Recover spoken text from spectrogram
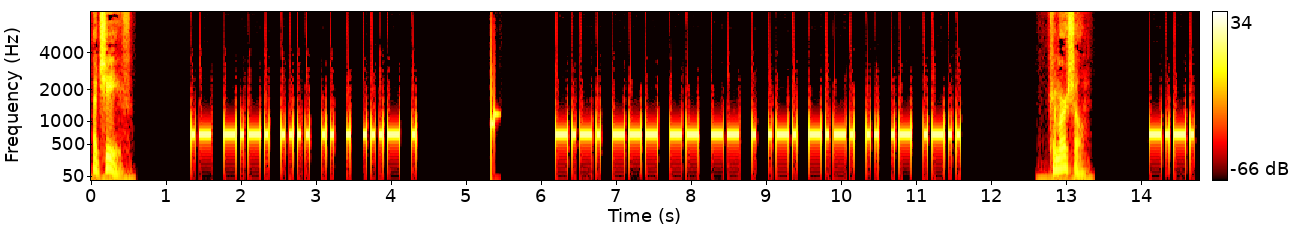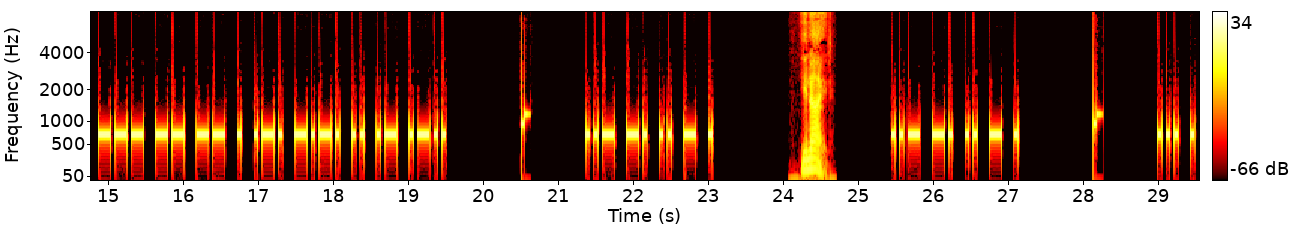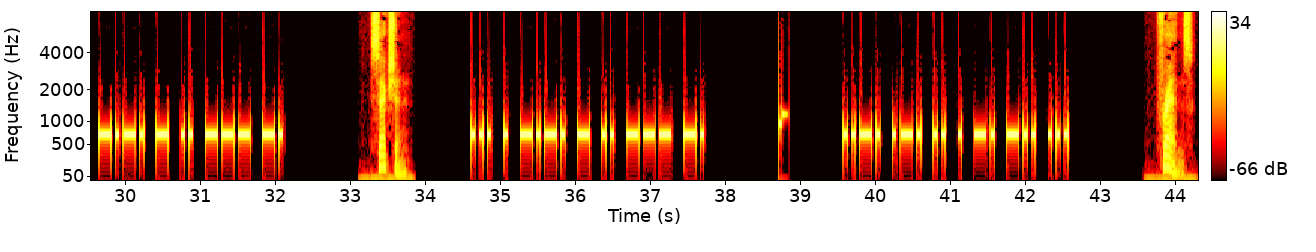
Achieve. Commercial. Unite. Section. Friends.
